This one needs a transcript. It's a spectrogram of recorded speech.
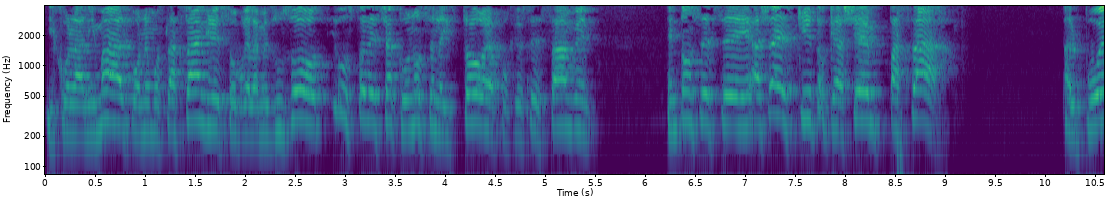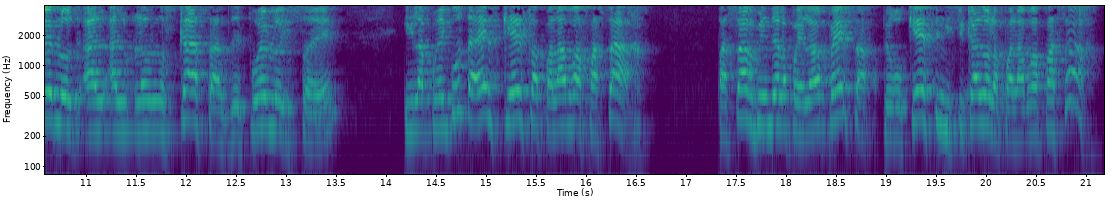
Y con el animal ponemos la sangre sobre la mezuzot. Y ustedes ya conocen la historia porque ustedes saben. Entonces, eh, allá escrito que Hashem pasaj al pueblo, a las casas del pueblo de Israel y la pregunta es, ¿qué es la palabra pasaj? Pasaj viene de la palabra pesach, pero ¿qué es significado la palabra pasaj?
